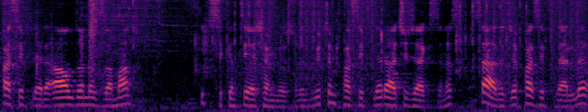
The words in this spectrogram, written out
Pasifleri aldığınız zaman hiç sıkıntı yaşamıyorsunuz. Bütün pasifleri açacaksınız. Sadece pasiflerle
